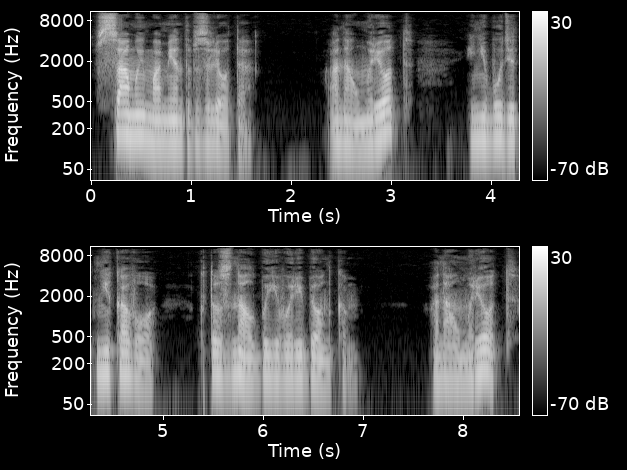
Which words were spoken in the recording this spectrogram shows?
в самый момент взлета. Она умрет, и не будет никого, кто знал бы его ребенком. Она умрет,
